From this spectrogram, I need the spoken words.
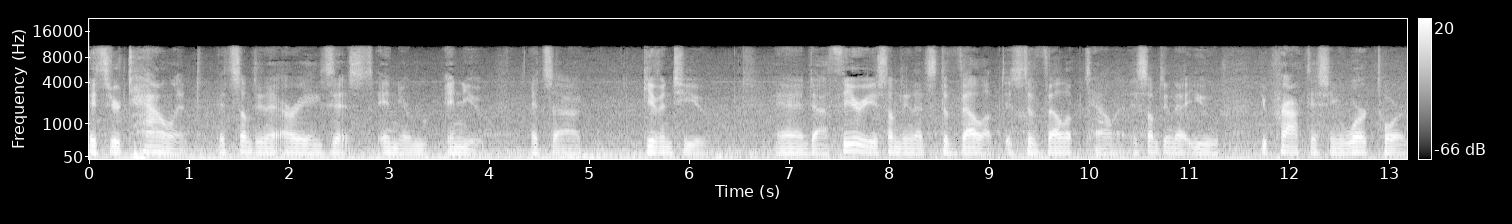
It's your talent. It's something that already exists in your in you. It's uh, given to you. And uh, theory is something that's developed. It's developed talent. It's something that you you practice and you work toward.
